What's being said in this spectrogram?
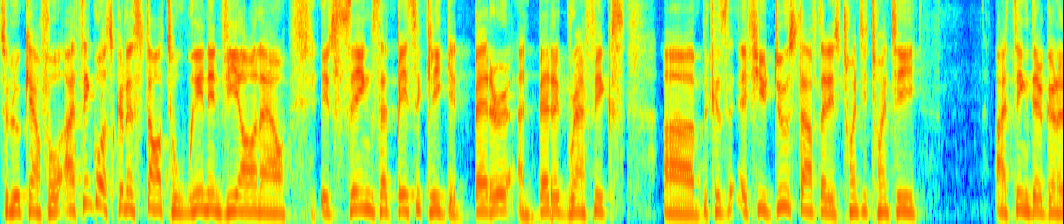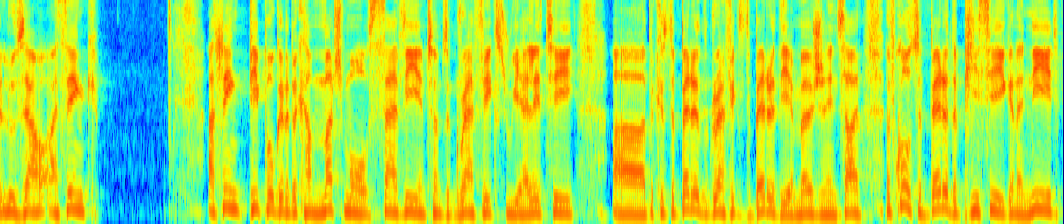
to look out for. I think what's going to start to win in VR now is things that basically get better and better graphics. Uh, because if you do stuff that is 2020, I think they're going to lose out. I think I think people are going to become much more savvy in terms of graphics, reality, uh, because the better the graphics, the better the immersion inside. Of course, the better the PC you're going to need,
